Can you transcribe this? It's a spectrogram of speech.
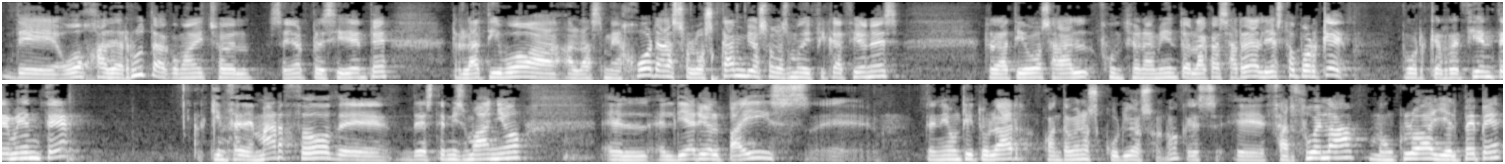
de hoja de ruta, como ha dicho el señor presidente, relativo a, las mejoras o los cambios o las modificaciones relativos al funcionamiento de la Casa Real. ¿Y esto por qué? Porque recientemente, el 15 de marzo de, este mismo año, el, diario El País tenía un titular cuanto menos curioso, ¿no? que es eh, Zarzuela, Moncloa y el PP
